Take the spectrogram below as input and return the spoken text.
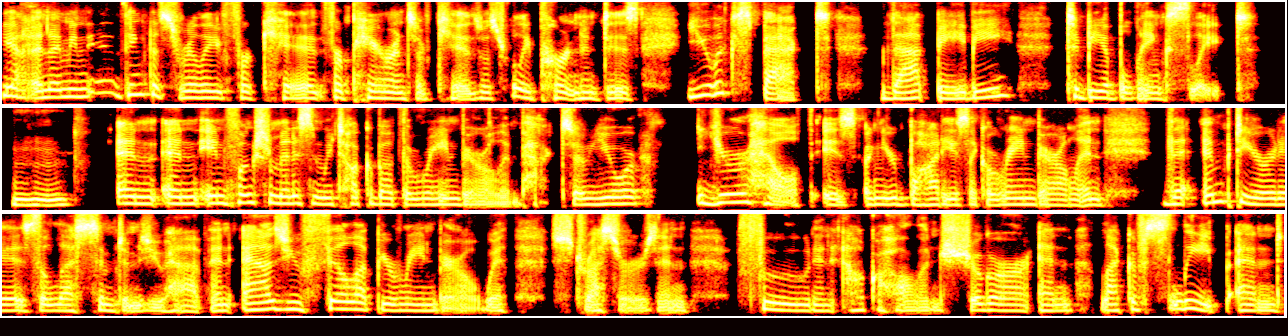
Yeah, and I mean, I think that's really for kids, for parents of kids, what's really pertinent is you expect that baby to be a blank slate. Mm-hmm. And and in functional medicine, we talk about the rain barrel impact. So you're your health is and your body is like a rain barrel and the emptier it is the less symptoms you have. And as you fill up your rain barrel with stressors and food and alcohol and sugar and lack of sleep and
